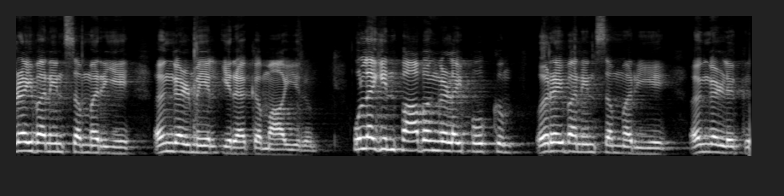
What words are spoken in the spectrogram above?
இறைவனின் செம்மறியே எங்கள் மேல் இரக்கமாயிரும். உலகின் பாவங்களை போக்கும் இறைவனின் செம்மறியே எங்களுக்கு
